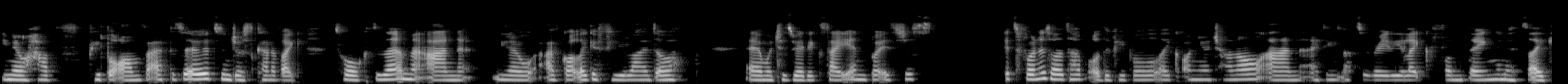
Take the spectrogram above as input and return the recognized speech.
you know, have people on for episodes and just kind of like talk to them and you know, I've got like a few lined up um which is really exciting, but it's just it's fun as well to have other people like on your channel and I think that's a really like fun thing and it's like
